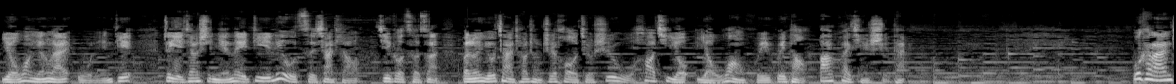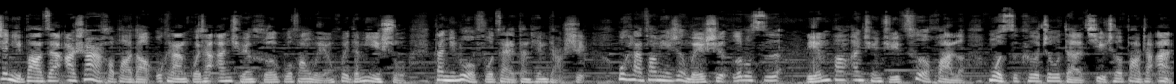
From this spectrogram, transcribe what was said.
有望迎来五连跌，这也将是年内第六次下调。机构测算，本轮油价调整之后，九十五号汽油有望回归到八块钱时代。乌克兰真理报在二十二号报道，乌克兰国家安全和国防委员会的秘书丹尼洛夫在当天表示，乌克兰方面认为是俄罗斯联邦安全局策划了莫斯科州的汽车爆炸案，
